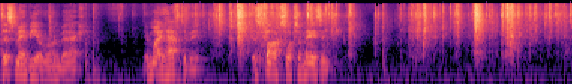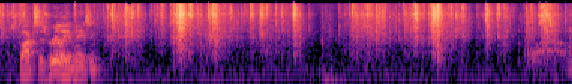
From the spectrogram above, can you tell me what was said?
Crap, this may be a run back. It might have to be. This box looks amazing. This box is really amazing. Wow.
